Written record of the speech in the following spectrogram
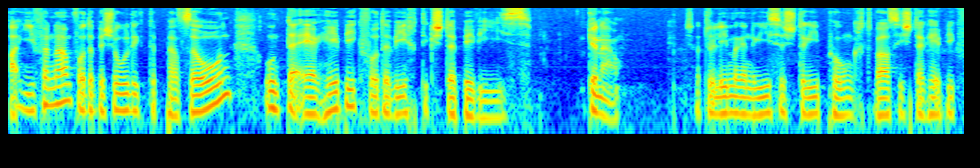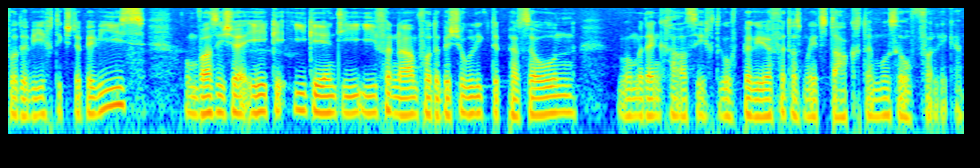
Einvernahme von der beschuldigten Person und der Erhebung von der wichtigsten Beweis. Genau ist natürlich immer ein riesiger Streitpunkt, was ist die Erhebung von der wichtigsten Beweis und was ist eine eingehende Einvernahme von der beschuldigten Person, wo man dann kann sich darauf berufen dass man jetzt die Akten muss offenlegen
